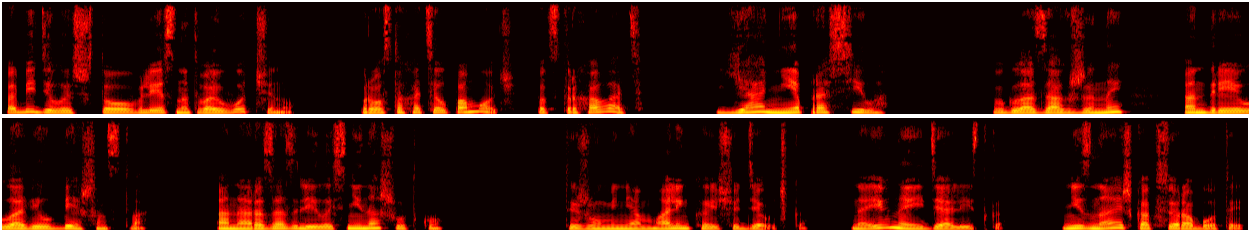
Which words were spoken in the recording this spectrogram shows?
Обиделась, что влез на твою вотчину? Просто хотел помочь, подстраховать. Я не просила. В глазах жены Андрей уловил бешенство. Она разозлилась не на шутку. Ты же у меня маленькая еще девочка, наивная идеалистка. Не знаешь, как все работает.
